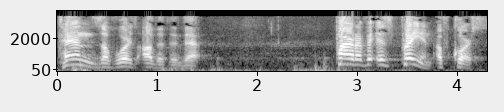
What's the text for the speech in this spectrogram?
tens of words other than that. Part of it is praying, of course.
